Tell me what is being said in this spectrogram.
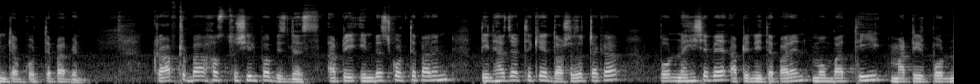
ইনকাম করতে পারবেন। ক্রাফট বা হস্তশিল্প বিজনেস আপনি ইনভেস্ট করতে পারেন তিন হাজার থেকে দশ হাজার টাকা। পণ্য হিসেবে আপনি নিতে পারেন মোমবাতি, মাটির পণ্য,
